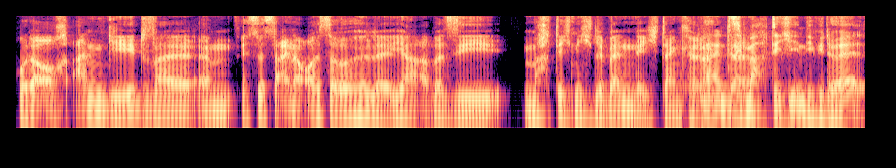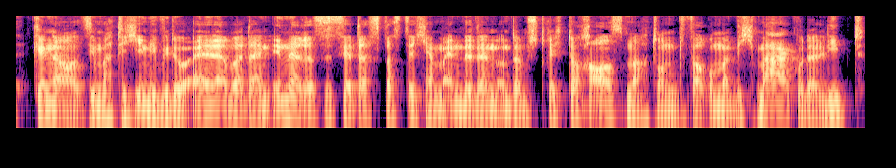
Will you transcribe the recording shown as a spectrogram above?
oder auch angeht, weil ähm, es ist eine äußere Hülle, ja, aber sie macht dich nicht lebendig. Dein Charakter. Nein, sie macht dich individuell. Genau, sie macht dich individuell, aber dein Inneres ist ja das, was dich am Ende dann unterm Strich doch ausmacht und warum man dich mag oder liebt.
